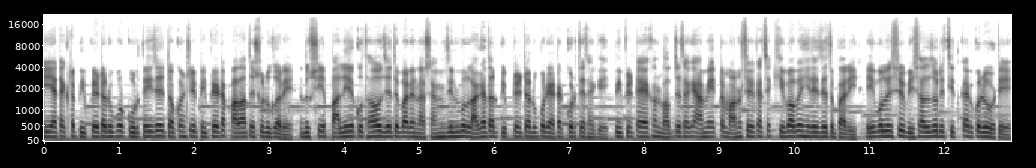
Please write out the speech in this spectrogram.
এই অ্যাটাকটা পিঁপড়েটার উপর করতেই যায়, তখন সে পিঁপড়েটা পালাতে শুরু করে। কিন্তু সে পালিয়ে কোথাও যেতে পারে না। সাংজিনবো লাগাতার পিঁপড়েটার উপর অ্যাটাক করতে থাকে। পিঁপড়েটা এখন ভাবতে থাকে, আমি একটা মানুষের কাছে কীভাবে হেরে যেতে পারি? এই বলে সে বিশাল জোরে চিৎকার করে ওঠে।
